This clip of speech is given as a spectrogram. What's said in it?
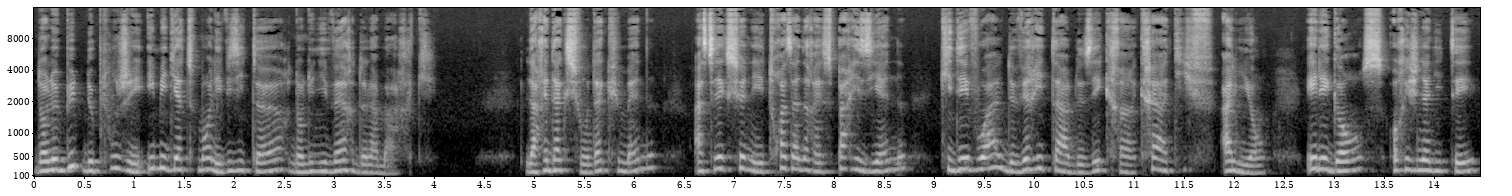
dans le but de plonger immédiatement les visiteurs dans l'univers de la marque. La rédaction d'Acumen a sélectionné trois adresses parisiennes qui dévoilent de véritables écrins créatifs alliant élégance, originalité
